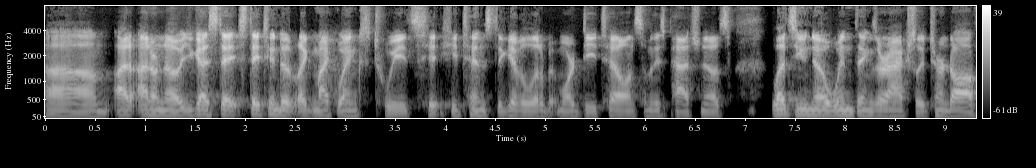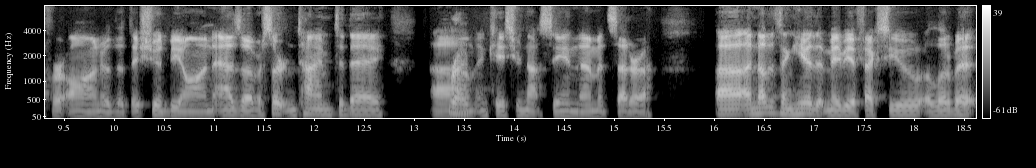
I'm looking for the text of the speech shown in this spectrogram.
Um, I, I don't know. You guys stay stay tuned to like Mike Wang's tweets. He, he tends to give a little bit more detail on some of these patch notes. Lets you know when things are actually turned off or on, or that they should be on as of a certain time today, um, right. in case you're not seeing them, etc. Uh, another thing here that maybe affects you a little bit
